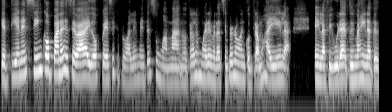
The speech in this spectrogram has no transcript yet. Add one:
que tiene cinco panes de cebada y dos peces, que probablemente su mamá, nosotras las mujeres, ¿verdad? Siempre nos encontramos ahí en la, en la figura, tú imagínate,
